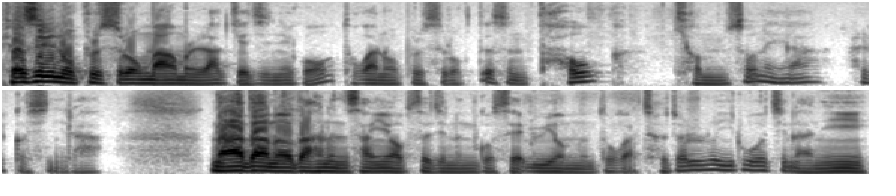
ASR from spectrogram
벼슬이 높을수록 마음을 낮게 지니고 도가 높을수록 뜻은 더욱 겸손해야 할 것이니라. 나다 너다 하는 상이 없어지는 곳에 위 없는 도가 저절로 이루어지나니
